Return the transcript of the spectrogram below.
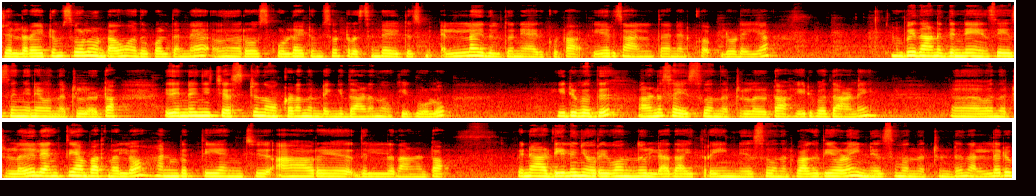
ജ്വല്ലറി ഐറ്റംസുകളും ഉണ്ടാവും. അതുപോലെ തന്നെ റോസ് ഗോൾഡ് ഐറ്റംസും ഡ്രസ്സിന്റെ ഐറ്റംസും എല്ലാം ഇതിൽ തന്നെ ആയിരിക്കും കേട്ടോ. ഈ ഒരു ചാനലിൽ തന്നെ അപ്ലോഡ് ചെയ്യുക. അപ്പോൾ ഇതാണ് ഇതിന്റെ സൈസ് ഇങ്ങനെ വന്നിട്ടുള്ളത് കേട്ടോ. ഇതിന്റെ ഇനി ചെസ്റ്റ് നോക്കണം എന്നുണ്ടെങ്കിൽ ഇതാണ് നോക്കിക്കോളൂ. ഇരുപത് ആണ് സൈസ് വന്നിട്ടുള്ളത് കേട്ടോ. ഇരുപതാണ് വന്നിട്ടുള്ളത്. ലെങ്ത് ഞാൻ പറഞ്ഞല്ലോ അൻപത്തി അഞ്ച് ആറ് ഇതിലുള്ളതാണ് കേട്ടോ. പിന്നെ അടിയിൽ ഞൊറിവൊന്നുമില്ല അതാ ഇത്രയും ഇന്നേഴ്സ് വന്നിട്ട്. പകുതിയോളം ഇന്നേഴ്സ് വന്നിട്ടുണ്ട്. നല്ലൊരു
